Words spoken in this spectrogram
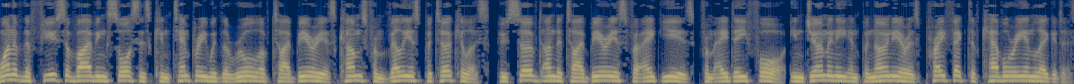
one of the few surviving sources contemporary with the rule of Tiberius comes from Velleius Paterculus, who served under Tiberius for eight years from AD 4 in Germany and Pannonia as prefect of cavalry and legatus.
